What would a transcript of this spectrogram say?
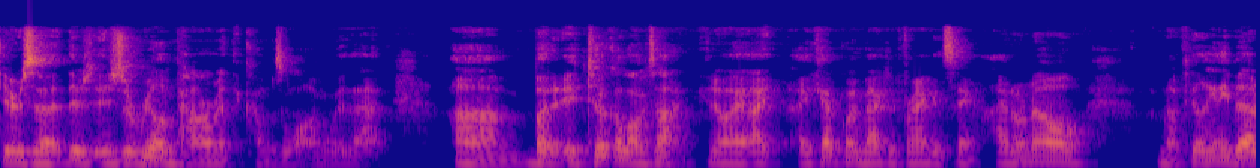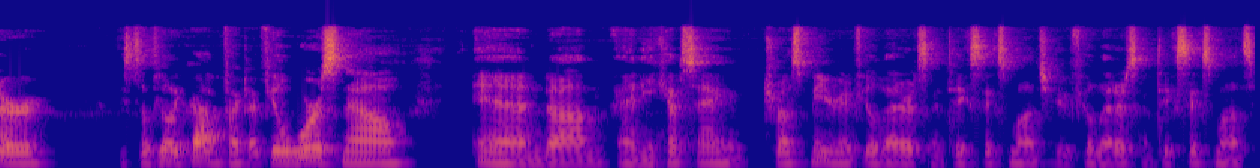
there's a there's, there's a real empowerment that comes along with that. Um, but it took a long time. You know, I, I kept going back to Frank and saying, I don't know, I'm not feeling any better. I still feel like crap. In fact, I feel worse now. And um, and he kept saying, trust me, you're going to feel better. It's going to take six months. You're going to feel better. It's going to take six months.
